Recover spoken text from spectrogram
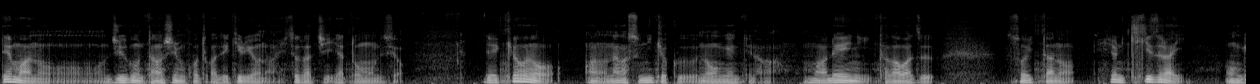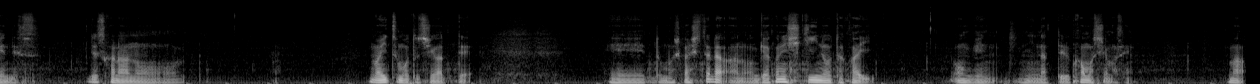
でもあの十分楽しむことができるような人たちやと思うんですよ。で今日のあの流す2曲の音源っていうのは、まあ、例にたがわずそういったの非常に聞きづらい音源です。ですからあの、まあ、いつもと違って、えー、ともしかしたらあの逆に敷居の高い音源になっているかもしれません。まあ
